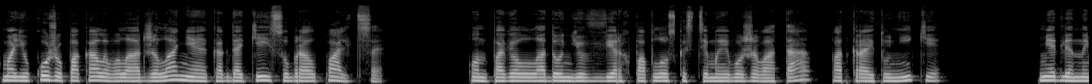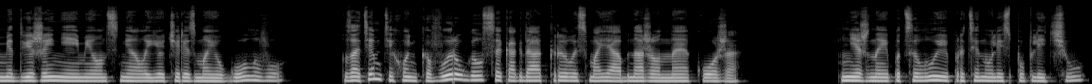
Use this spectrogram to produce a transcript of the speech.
Мою кожу покалывало от желания, когда Кейс убрал пальцы. Он повел ладонью вверх по плоскости моего живота, под край туники. Медленными движениями он снял ее через мою голову, затем тихонько выругался, когда открылась моя обнаженная кожа. Нежные поцелуи протянулись по плечу,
